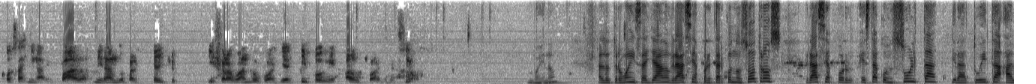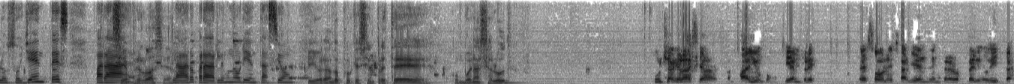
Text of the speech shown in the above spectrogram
cosas inadecuadas, mirando para el techo y fraguando cualquier tipo de autoagresión. Bueno, al doctor Juan Isayano, gracias por estar con nosotros, gracias por esta consulta gratuita a los oyentes para siempre lo hace, ¿eh? claro, para darles una orientación y orando porque siempre esté con buena salud Muchas gracias, Payo, como siempre, sobresaliendo entre los periodistas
